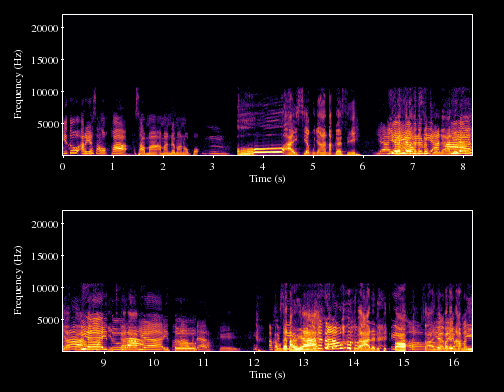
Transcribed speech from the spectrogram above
itu Arya Saloka sama Amanda Manopo Hmm. Oh, Aisyah yang punya anak gak sih? Iya, Iya, iya, iya ya kan? iya Sakit itu iya itu bener. Oke. Aku Kamu nggak tahu ya? tahu. Itu ada di TikTok. Iya, oh. Soalnya Iya, pada nangis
